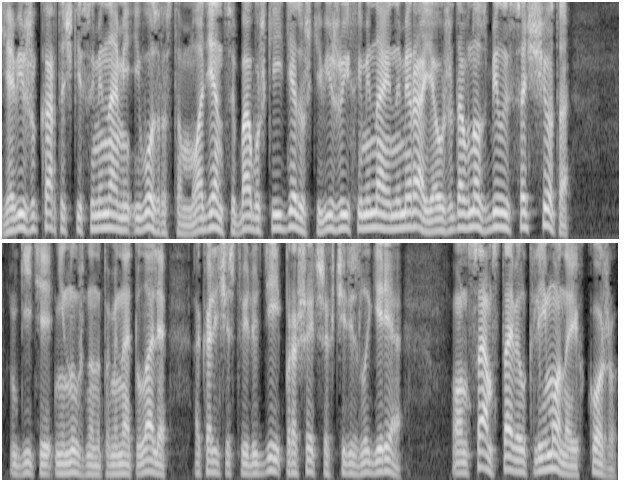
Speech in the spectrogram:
«Я вижу карточки с именами и возрастом, младенцы, бабушки и дедушки, вижу их имена и номера, я уже давно сбилась со счета». Гите не нужно напоминать Лале о количестве людей, прошедших через лагеря. Он сам ставил клеймо на их кожу.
